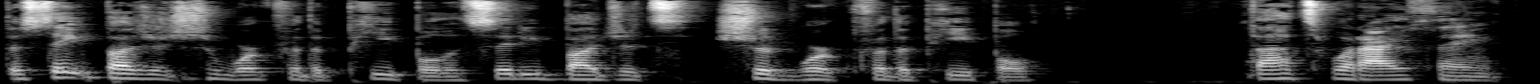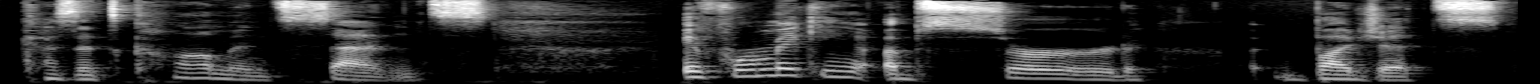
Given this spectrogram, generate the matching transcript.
The state budget should work for the people. The city budgets should work for the people. That's what I think, because it's common sense. If we're making absurd budgets,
